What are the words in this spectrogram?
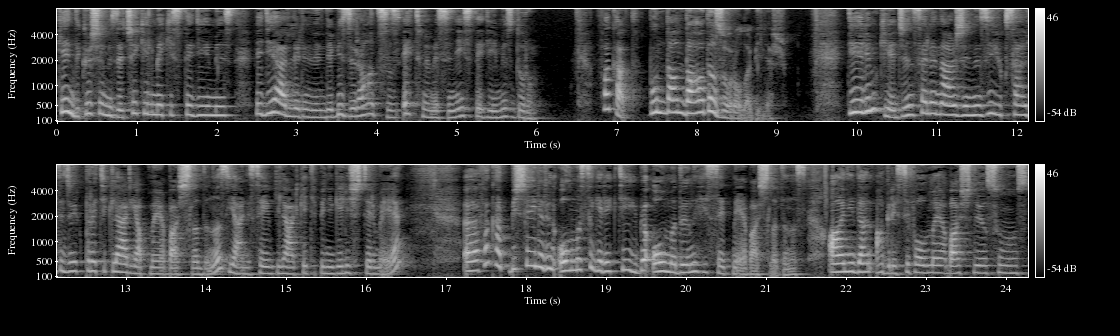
kendi köşemize çekilmek istediğimiz ve diğerlerinin de bizi rahatsız etmemesini istediğimiz durum. Fakat bundan daha da zor olabilir. Diyelim ki cinsel enerjinizi yükseltecek pratikler yapmaya başladınız. Yani sevgili arketipini geliştirmeye fakat bir şeylerin olması gerektiği gibi olmadığını hissetmeye başladınız. Aniden agresif olmaya başlıyorsunuz,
